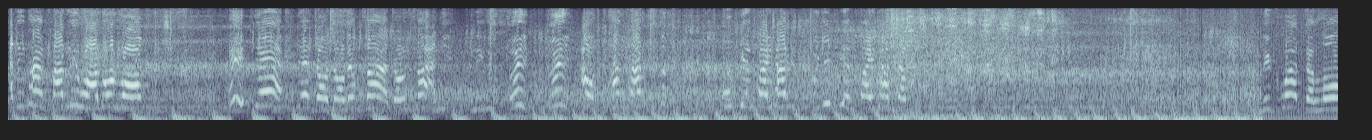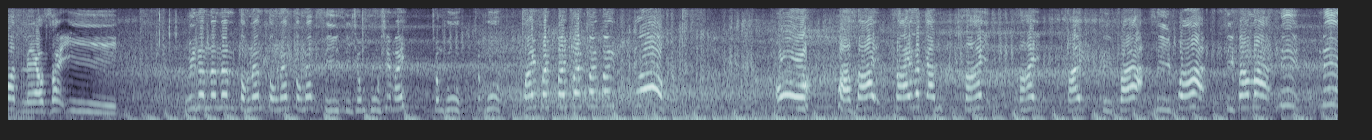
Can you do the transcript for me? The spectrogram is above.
อันนี้ทางตันนี่หว่าโดนหลอกแย่แย่จอจอเริ่มซ่าจอเริ่มซ่าอันนี้อันนี้คือเฮ้ยเฮ้ยเอ้าทางตันโอ้เปลี่ยนไฟทันเมื่อกี้เปลี่ยนไฟทันแบบนึกว่าจะรอดแล้วซะอีกเฮ้ยนั่นนั่นนั่นตรงนั้นตรงนั้นตรงนั้นสีสีชมพูใช่ไหมชมพูชมพูไปไปไปไปไปไปว้าว โอ้ขวาซ้ายซ้ายแล้วกันซ้ายซ้ายซ้ายสีฟ้าสีฟ้าสีฟ้ามานี่นี่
